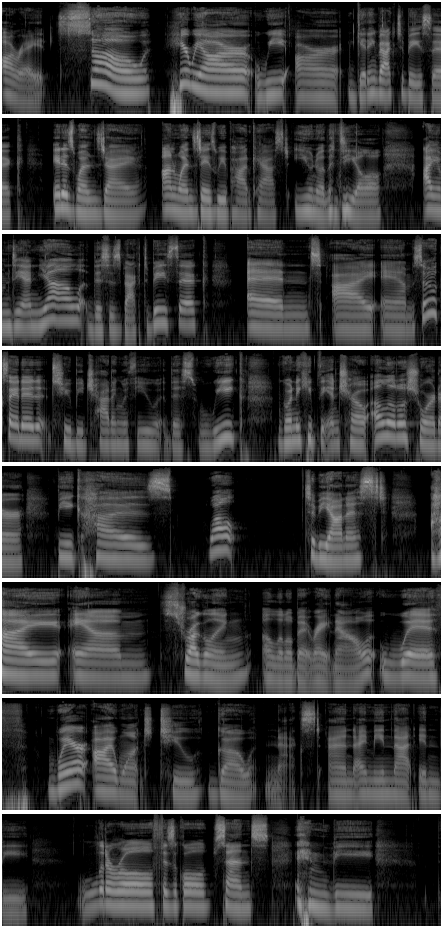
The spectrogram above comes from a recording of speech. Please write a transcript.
All right, so here we are. We are getting back to basic. It is Wednesday. On Wednesdays, we podcast. You know the deal. I am Danielle. This is Back to Basic. And I am so excited to be chatting with you this week. I'm going to keep the intro a little shorter because, well, to be honest, I am struggling a little bit right now with where I want to go next. And I mean that in the literal physical sense, in the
